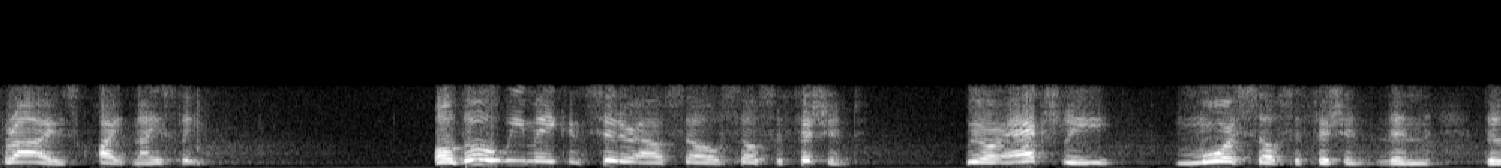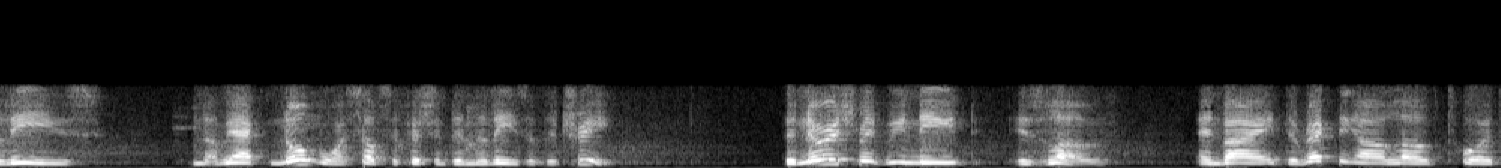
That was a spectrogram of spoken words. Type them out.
thrives quite nicely. Although we may consider ourselves self sufficient, we are actually more self sufficient than the leaves, we act no more self sufficient than the leaves of the tree. The nourishment we need is love, and by directing our love towards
